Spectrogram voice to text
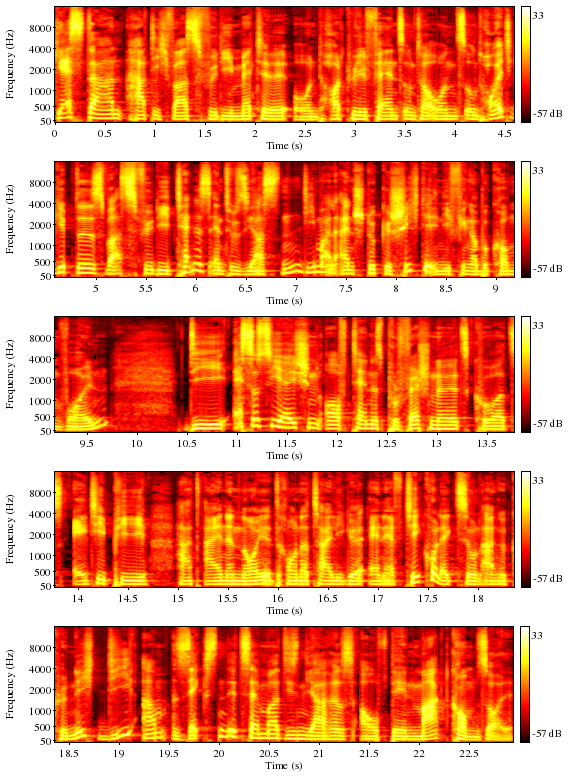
Gestern hatte ich was für die Metal- und Hot Wheel-Fans unter uns und heute gibt es was für die Tennis-Enthusiasten, die mal ein Stück Geschichte in die Finger bekommen wollen. Die Association of Tennis Professionals, kurz ATP, hat eine neue 300-teilige NFT-Kollektion angekündigt, die am 6. Dezember diesen Jahres auf den Markt kommen soll.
